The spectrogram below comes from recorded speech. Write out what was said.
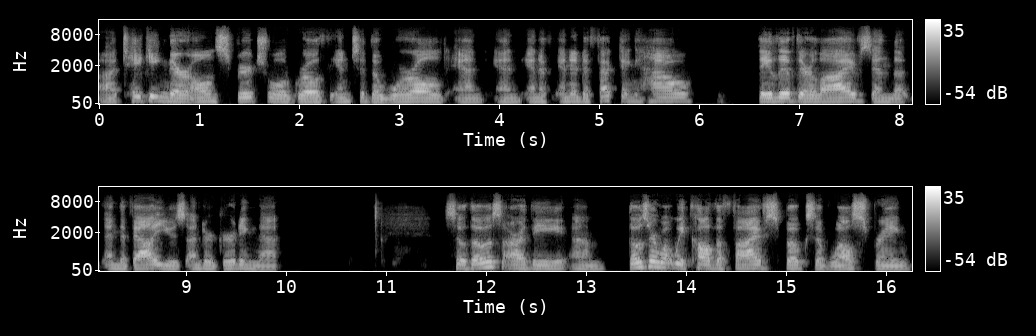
uh, taking their own spiritual growth into the world and and and, and it affecting how they live their lives and the and the values undergirding that. So those are the um, those are what we call the five spokes of wellspring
